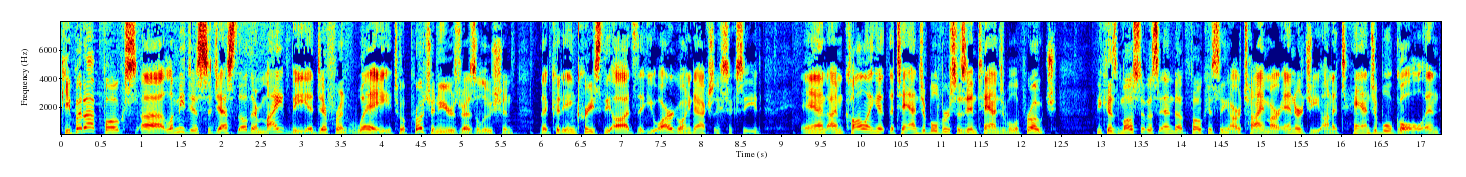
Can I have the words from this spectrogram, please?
Keep it up, folks. Uh, let me just suggest, though, there might be a different way to approach a New Year's resolution that could increase the odds that you are going to actually succeed. And I'm calling it the tangible versus intangible approach because most of us end up focusing our time, our energy on a tangible goal. And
